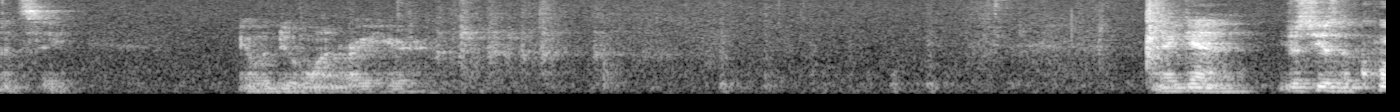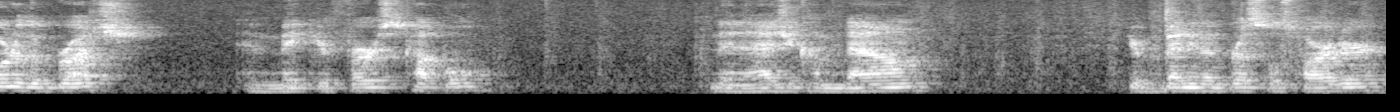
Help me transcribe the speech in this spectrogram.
let's see. Maybe we'll do one right here. And again, just use the corner of the brush and make your first couple. Then as you come down, you're bending the bristles harder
